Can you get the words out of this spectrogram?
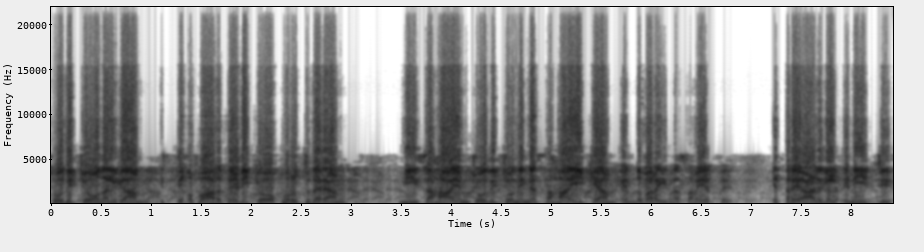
ചോദിച്ചോ നൽകാം ഇസ്തിഖഫാർ തേടിക്കോ പുറത്തു തരാം. നീ സഹായം ചോദിച്ചോ നിന്നെ സഹായിക്കാം എന്ന് പറയുന്ന സമയത്ത് എത്ര ആളുകൾ എണീറ്റ്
